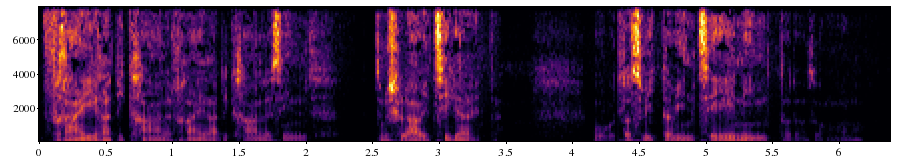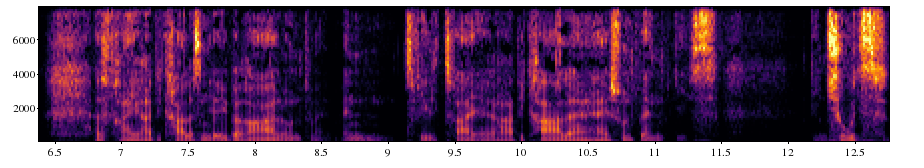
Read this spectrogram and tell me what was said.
freie Radikale. Freie Radikale sind zum Beispiel auch in Zigaretten, wo das Vitamin C nimmt oder so. Oder? Also freie Radikale sind ja überall und wenn, zu viel freie Radikale hast und wenn dies, dein Schutz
